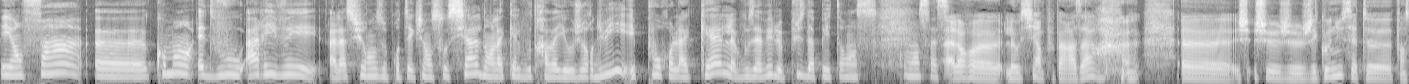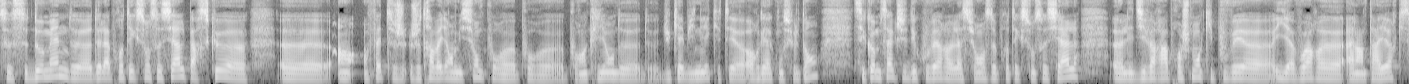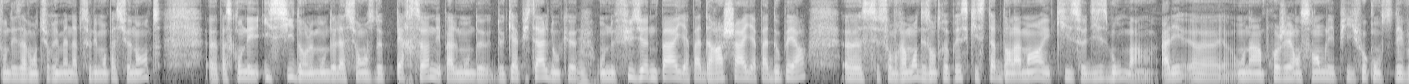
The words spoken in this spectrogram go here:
Et enfin, euh, comment êtes-vous arrivé à l'assurance de protection sociale dans laquelle vous travaillez aujourd'hui et pour laquelle vous avez le plus d'appétence? Comment ça se Alors euh, là aussi un peu par hasard, euh, j'ai connu cette, enfin ce, ce, domaine de, de, la protection sociale parce que euh, en, en, fait je, je, travaillais en mission pour pour pour un client de, de, du cabinet qui était Orga Consultant. C'est comme ça que j'ai découvert l'assurance de protection sociale, euh, les divers rapprochements qui pouvaient euh, y avoir à l'intérieur, qui sont des aventures humaines absolument passionnantes euh, parce qu'on est ici dans le monde de l'assurance de personnes et pas le monde de, de capital. Donc, euh, mmh. on ne fusionne pas, il n'y a pas de rachat, il n'y a pas d'OPA. Euh, ce sont vraiment des entreprises qui se tapent dans la main et qui se disent bon, ben, allez, on a un projet ensemble et puis il faut qu'on se développe.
